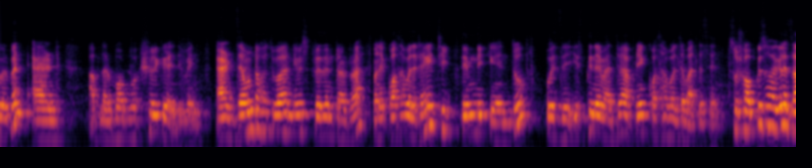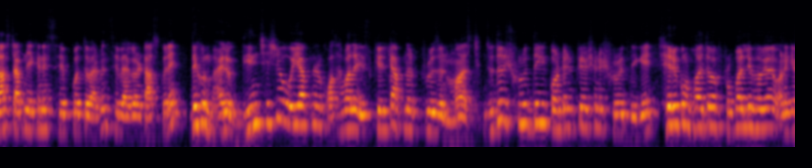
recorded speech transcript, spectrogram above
করবেন অ্যান্ড আপনার বক শুরু করে দেবেন। অ্যান্ড যেমনটা হয়তো বা নিউজ প্রেজেন্টাররা মানে কথা বলে থাকে, ঠিক তেমনি কিন্তু ওই যে স্ক্রিনের মাধ্যমে আপনি কথা বলতে পারতেছেন। সো সবকিছু হয়ে গেলে জাস্ট আপনি এখানে সেভ করতে পারবেন সেভ আইকনে টাচ করে। দেখুন ভাই লোক, দিন শেষে ওই আপনার কথা বলার স্কিলটা আপনার প্রয়োজন মাস্ট যদিও শুরুর দিকে কন্টেন্ট ক্রিয়েশনের শুরুর দিকে সেরকম হয়তো প্রপারলি ভাবে অনেকে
